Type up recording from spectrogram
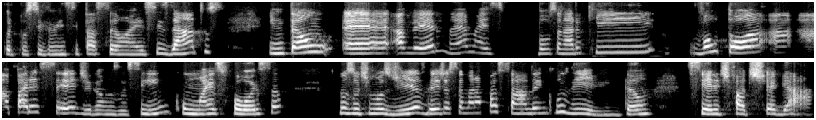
por possível incitação a esses atos. Então, é, a ver, né? Mas Bolsonaro que voltou a, a aparecer, digamos assim, com mais força nos últimos dias, desde a semana passada, inclusive. Então, se ele de fato chegar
